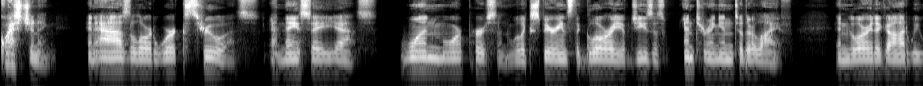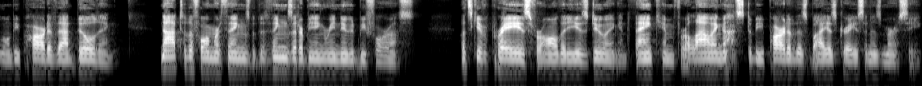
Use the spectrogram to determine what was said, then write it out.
questioning. And as the Lord works through us and they say yes, one more person will experience the glory of Jesus entering into their life. And glory to God, we will be part of that building, not to the former things, but the things that are being renewed before us. Let's give praise for all that He is doing and thank Him for allowing us to be part of this by His grace and His mercy.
